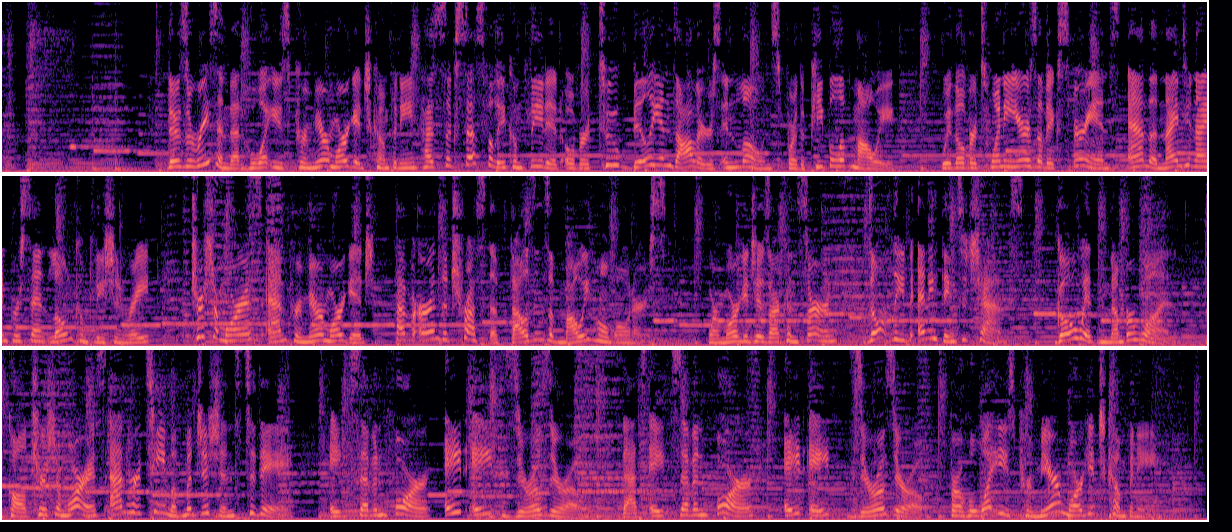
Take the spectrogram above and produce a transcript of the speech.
There's a reason that Hawaii's premier mortgage company has successfully completed over $2 billion in loans for the people of Maui. With over 20 years of experience and a 99% loan completion rate, Trisha Morris and Premier Mortgage have earned the trust of thousands of Maui homeowners. Where mortgages are concerned, don't leave anything to chance. Go with number one. Call Trisha Morris and her team of magicians today. 874 8800. That's 874 8800 for Hawaii's premier mortgage company.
